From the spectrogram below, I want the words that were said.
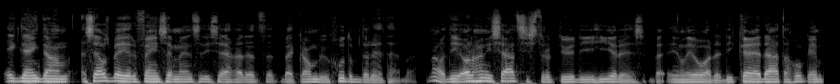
ik denk dan, zelfs bij Heerenveen zijn mensen die zeggen dat ze het bij Cambuur goed op de rit hebben. Nou, die organisatiestructuur die hier is bij- in Leeuwarden, die kan je daar toch ook in.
